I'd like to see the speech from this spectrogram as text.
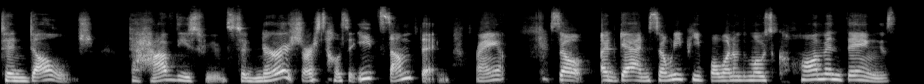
to indulge, to have these foods, to nourish ourselves, to eat something, right? So again, so many people, one of the most common things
